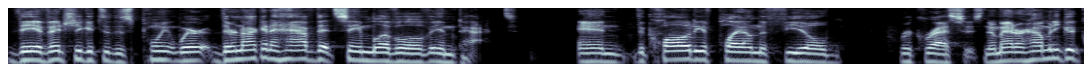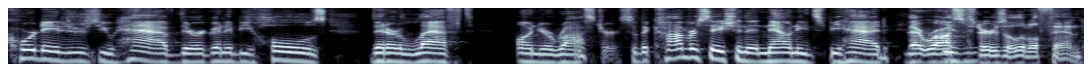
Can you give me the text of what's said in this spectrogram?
they eventually get to this point where they're not going to have that same level of impact. And the quality of play on the field regresses. No matter how many good coordinators you have, there are going to be holes that are left on your roster. So the conversation that now needs to be had That roster is a little thin.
